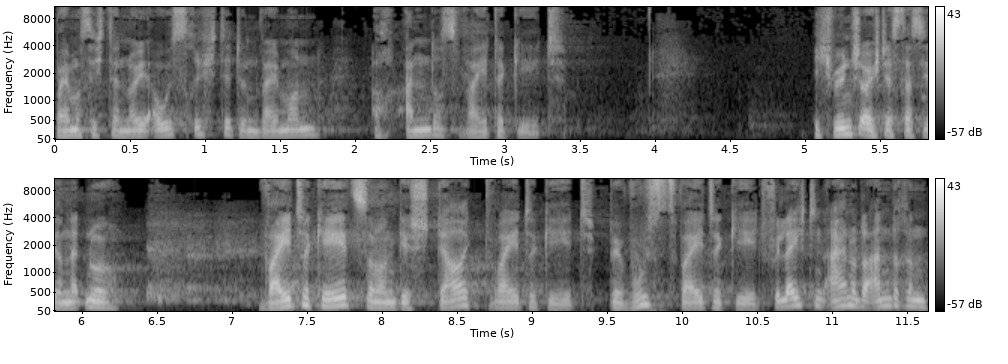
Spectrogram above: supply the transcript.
weil man sich dann neu ausrichtet und weil man auch anders weitergeht. Ich wünsche euch, dass, dass ihr nicht nur weitergeht, sondern gestärkt weitergeht, bewusst weitergeht, vielleicht den einen oder anderen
